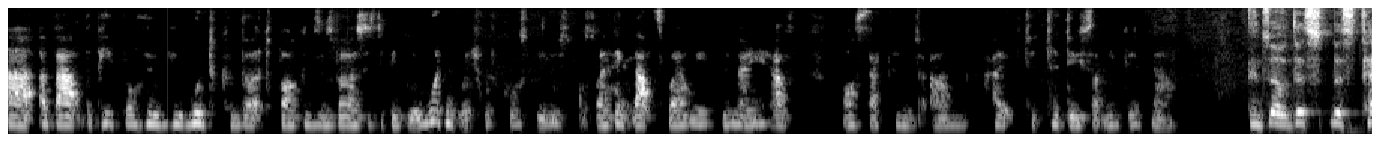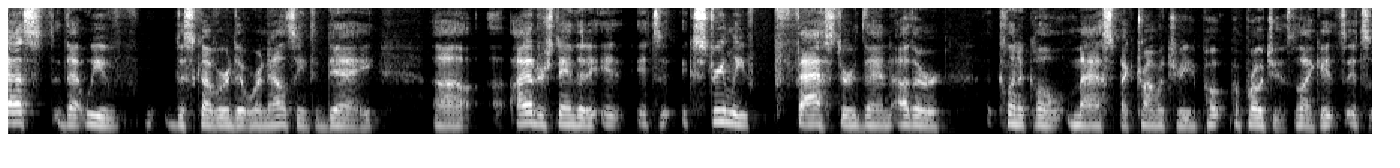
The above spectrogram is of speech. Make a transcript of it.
uh, about the people who, who would convert to Parkinson's versus the people who wouldn't, which would, of course, be useful. So I think that's where we, we may have our second um, hope to, to do something good now. And so this this test that we've discovered that we're announcing today, uh, I understand that it, it's extremely faster than other clinical mass spectrometry po- approaches. Like it's it's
